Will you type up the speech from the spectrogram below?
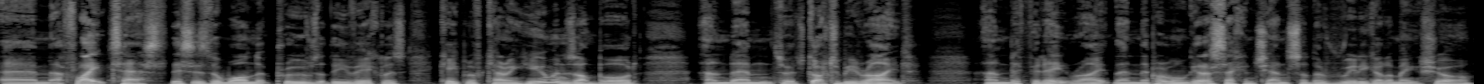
um, a flight test. This is the one that proves that the vehicle is capable of carrying humans on board, and um, so it's got to be right. And if it ain't right, then they probably won't get a second chance. So they've really got to make sure.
